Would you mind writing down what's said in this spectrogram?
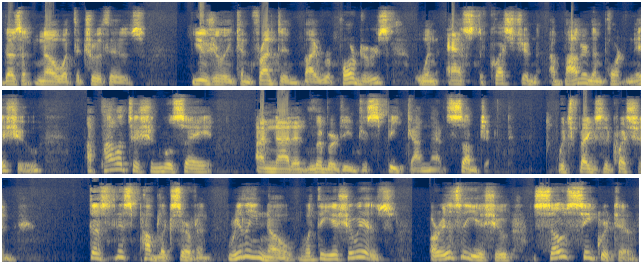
doesn't know what the truth is. Usually confronted by reporters when asked a question about an important issue, a politician will say, I'm not at liberty to speak on that subject. Which begs the question does this public servant really know what the issue is? Or is the issue so secretive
